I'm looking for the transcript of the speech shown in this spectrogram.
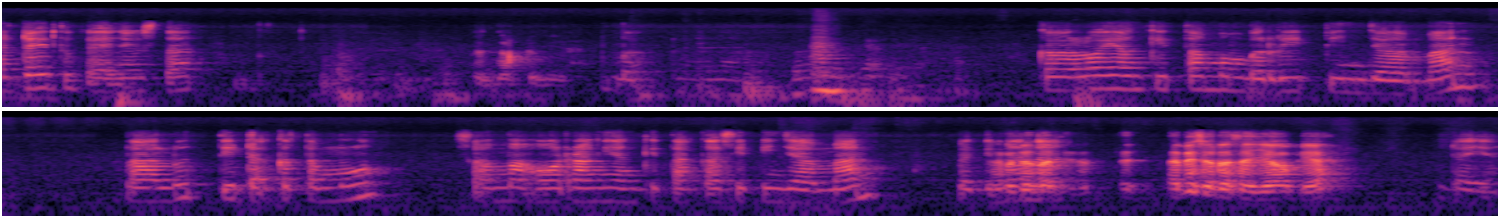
Ada itu kayaknya Ustadz banyak ini. Kalau yang kita memberi pinjaman lalu tidak ketemu sama orang yang kita kasih pinjaman bagaimana? tadi, tadi sudah saya jawab ya. Udah ya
